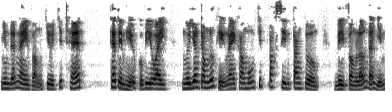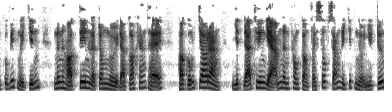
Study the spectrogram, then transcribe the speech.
nhưng đến nay vẫn chưa chích hết. Theo tìm hiểu của VOA, người dân trong nước hiện nay không muốn chích vaccine tăng cường vì phần lớn đã nhiễm COVID-19 nên họ tin là trong người đã có kháng thể. Họ cũng cho rằng dịch đã thuyên giảm nên không cần phải sốt sắng đi chích ngừa như trước,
